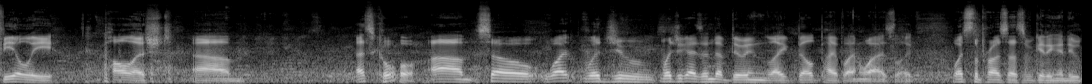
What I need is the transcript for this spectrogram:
feely polished. Um, that's cool. Um, so, what would you what you guys end up doing like build pipeline wise? Like, what's the process of getting a new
